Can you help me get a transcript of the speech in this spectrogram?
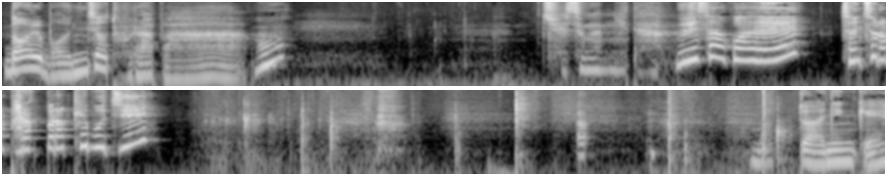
널 먼저 돌아봐. 어? 죄송합니다. 왜 사과해? 전처럼 바락바락 해보지? 어, 뭣도 아닌 게.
